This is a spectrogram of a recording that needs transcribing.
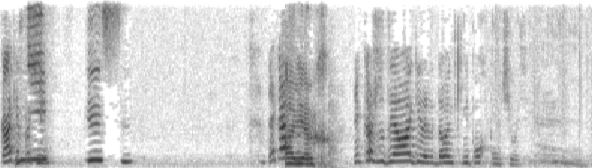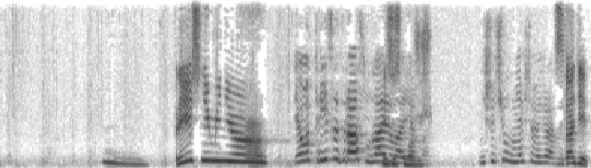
Как я таким? Мне кажется, А вверх? мне кажется, для лагеря это довольно-таки неплохо получилось. Резни меня! Я вот 30 раз ударила, Если сможешь. Не шучу, у меня все игра зависла. Сзади!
